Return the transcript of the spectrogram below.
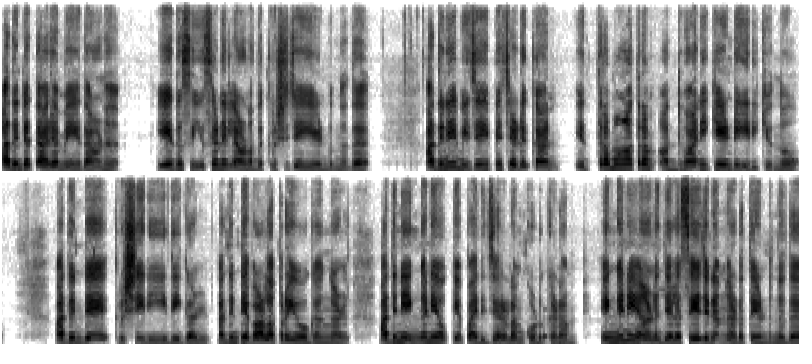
അതിന്റെ തരം ഏതാണ്? ഏത് സീസണിലാണത് കൃഷി ചെയ്യേണ്ടുന്നത്? അതിനെ വിജയിപ്പിച്ചെടുക്കാൻ എത്രമാത്രം അധ്വാനിക്കേണ്ടിയിരിക്കുന്നു? അതിന്റെ കൃഷി രീതികൾ അതിന്റെ വളപ്രയോഗങ്ങൾ അതിനെങ്ങനെയൊക്കെ പരിചരണം കൊടുക്കണം എങ്ങനെയാണ് ജലസേചനം നടത്തേണ്ടുന്നത്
